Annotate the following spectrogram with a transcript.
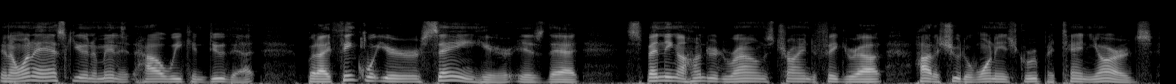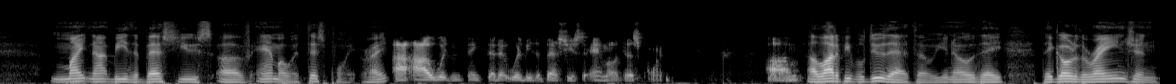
And I want to ask you in a minute how we can do that. But I think what you're saying here is that spending a 100 rounds trying to figure out how to shoot a one inch group at 10 yards might not be the best use of ammo at this point, right? I, I wouldn't think that it would be the best use of ammo at this point. Um, a lot of people do that though. You know, they they go to the range and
